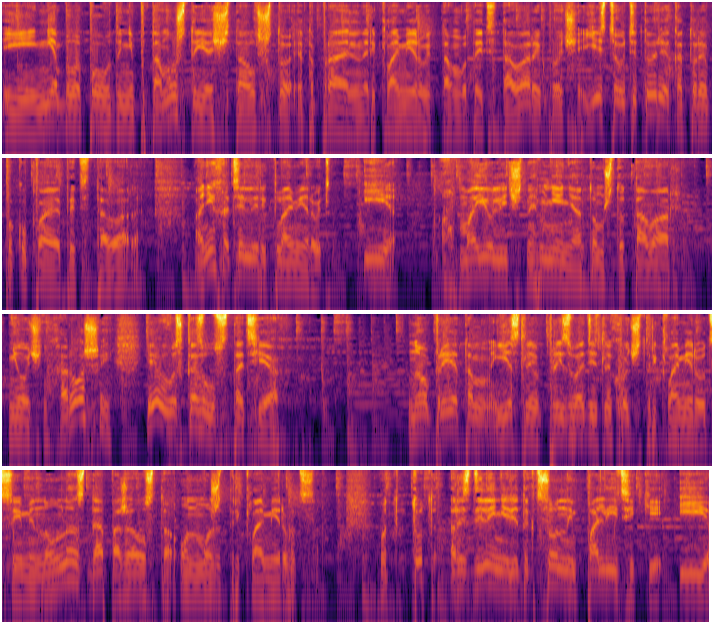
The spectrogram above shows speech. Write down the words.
И не было повода не потому, что я считал, что это правильно рекламировать там вот эти товары и прочее. Есть аудитория, которая покупает эти товары. Они хотели рекламировать. И мое личное мнение о том, что товар не очень хороший, я его высказывал в статьях. Но при этом, если производитель хочет рекламироваться именно у нас, да, пожалуйста, он может рекламироваться. Вот тут разделение редакционной политики и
